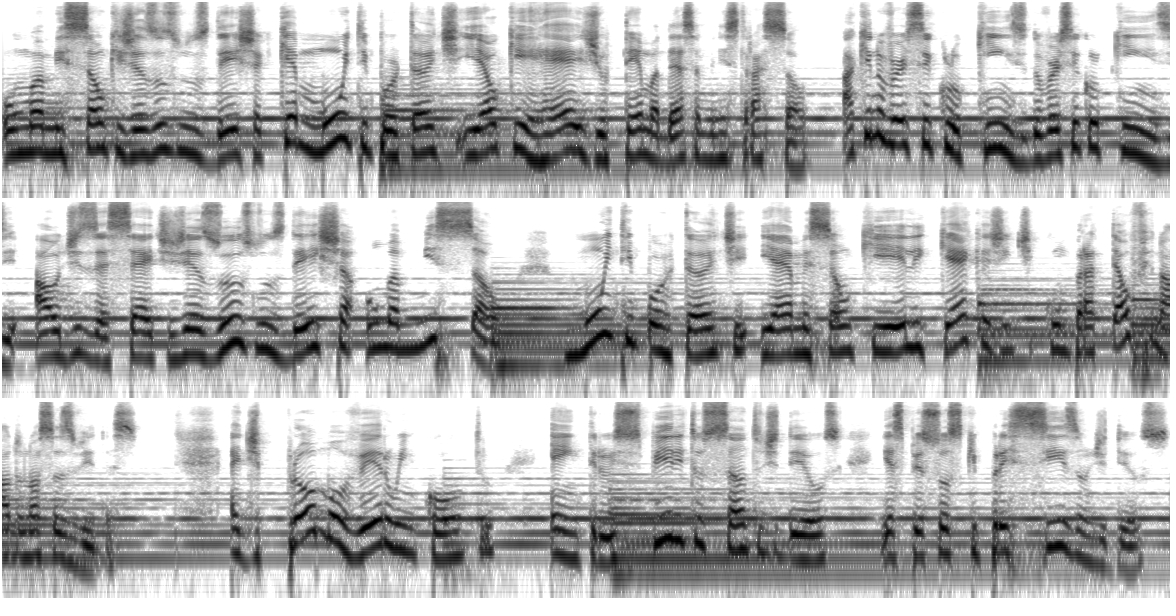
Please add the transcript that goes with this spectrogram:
uma missão que Jesus nos deixa que é muito importante e é o que rege o tema dessa ministração. Aqui no versículo 15, do versículo 15 ao 17, Jesus nos deixa uma missão muito importante e é a missão que ele quer que a gente cumpra até o final das nossas vidas. É de promover o encontro entre o Espírito Santo de Deus e as pessoas que precisam de Deus.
